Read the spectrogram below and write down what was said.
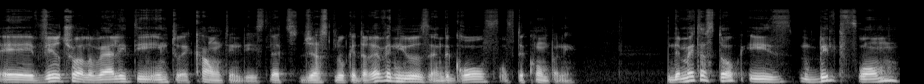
uh, virtual reality into account in this. Let's just look at the revenues and the growth of the company. The Meta stock is built from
